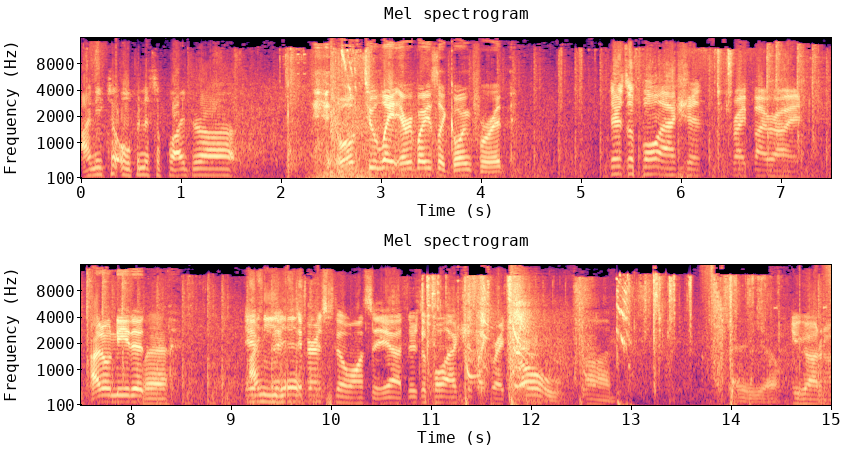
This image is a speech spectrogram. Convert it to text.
I need to open a supply drop. well, it's too late. Everybody's like going for it. There's a bolt action right by Ryan. I don't need it. Where? If, I need if it. Darren still wants it, yeah, there's a bolt action like right there. Oh, God. There you go. You got him.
